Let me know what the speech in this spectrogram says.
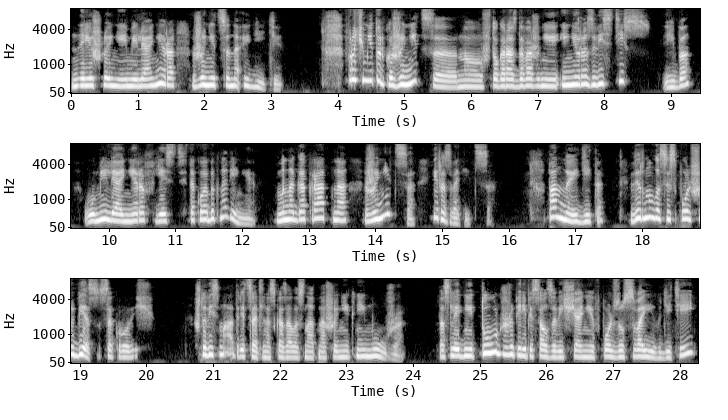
на решение миллионера жениться на Эдите. Впрочем, не только жениться, но, что гораздо важнее, и не развестись, ибо у миллионеров есть такое обыкновение — многократно жениться и разводиться. Панна Эдита вернулась из Польши без сокровищ, что весьма отрицательно сказалось на отношении к ней мужа. Последний тут же переписал завещание в пользу своих детей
